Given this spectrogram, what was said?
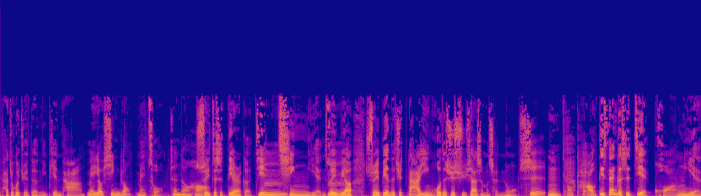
他就会觉得你骗他。没有信用，没错，真的哈、所以这是第二个戒嗯。轻言，所以不要随便的去答应或者是许下什么承诺。是。嗯好，第三个是戒狂言。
